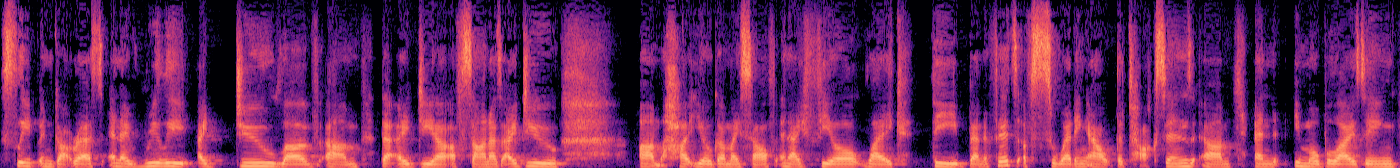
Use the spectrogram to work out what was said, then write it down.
sleep and gut rest. And I really, I do love um, the idea of saunas. I do um, hot yoga myself, and I feel like the benefits of sweating out the toxins um, and immobilizing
